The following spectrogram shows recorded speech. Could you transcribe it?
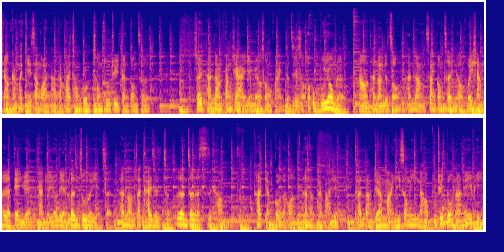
想要赶快结账完，然后赶快冲过冲出去等公车。所以团长当下也没有什么反应，就直接说：“哦，不用了。”然后团长就走。团长上公车以后，回想那个店员感觉有点愣住的眼神，团长在开始认真的思考。他讲过的话，团长才发现，团长居然买一送一，然后不去多拿那一瓶，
